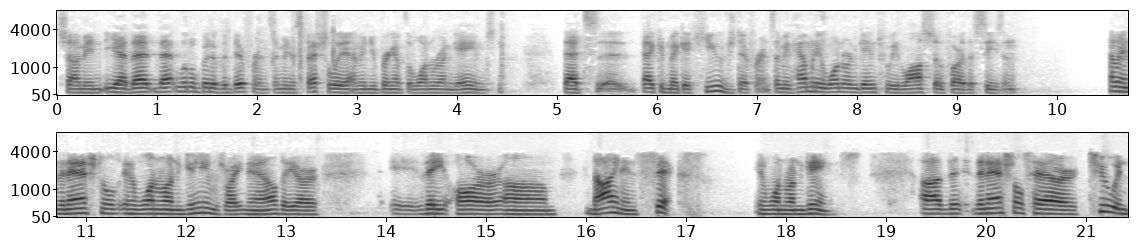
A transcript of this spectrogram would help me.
so I mean, yeah, that that little bit of a difference. I mean, especially I mean, you bring up the one-run games. That's uh, that could make a huge difference. I mean, how many one-run games have we lost so far this season? I mean, the Nationals in one-run games right now they are eh, they are um, nine and six in one-run games. Uh, the the Nationals are two and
